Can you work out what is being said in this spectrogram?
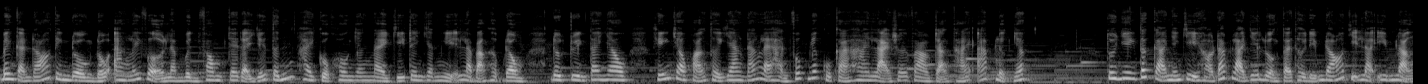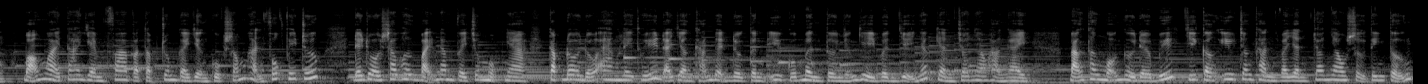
Bên cạnh đó, tin đồn Đỗ An lấy vợ làm bình phong che đậy giới tính hay cuộc hôn nhân này chỉ trên danh nghĩa là bản hợp đồng, được truyền tay nhau, khiến cho khoảng thời gian đáng lẽ hạnh phúc nhất của cả hai lại rơi vào trạng thái áp lực nhất. Tuy nhiên, tất cả những gì họ đáp lại dư luận tại thời điểm đó chỉ là im lặng, bỏ ngoài tai dèm pha và tập trung gây dựng cuộc sống hạnh phúc phía trước. Để rồi sau hơn 7 năm về chung một nhà, cặp đôi Đỗ An Lê Thúy đã dần khẳng định được tình yêu của mình từ những gì bình dị nhất dành cho nhau hàng ngày. Bản thân mỗi người đều biết, chỉ cần yêu chân thành và dành cho nhau sự tin tưởng,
